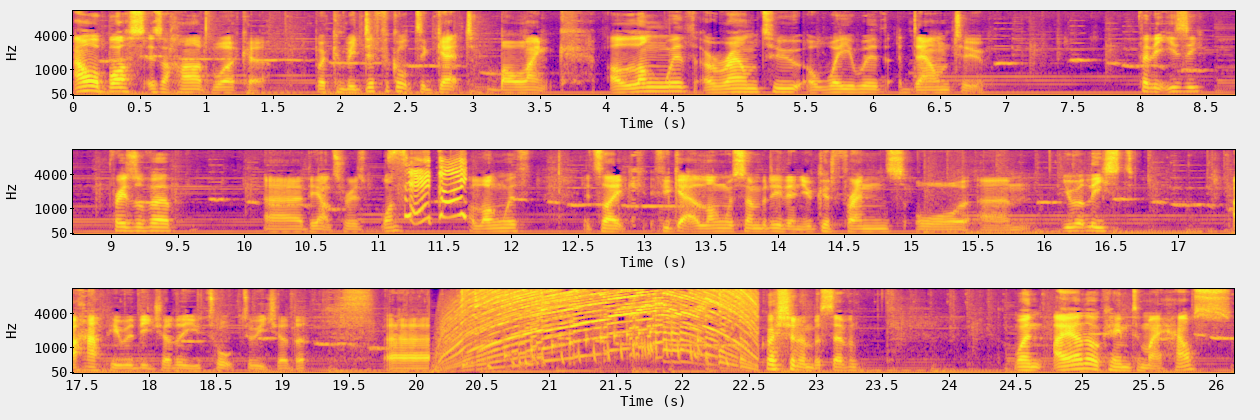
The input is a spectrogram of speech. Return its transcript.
Our boss is a hard worker, but can be difficult to get blank. Along with, around to, away with, down to. Fairly easy. Phrasal verb. Uh, the answer is one. Along with. It's like if you get along with somebody, then you're good friends, or um, you at least are happy with each other. You talk to each other. Uh, question number seven. When Ayano came to my house,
